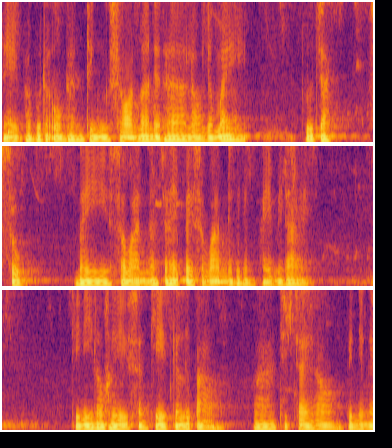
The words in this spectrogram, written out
ในพระพุทธองค์ท่านจึงสอนว่าเนี่ยถ้าเรายังไม่รู้จักสุขในสวรรค์นะจะให้ไปสวรรค์นี่ก็ยังไปไม่ได้ ทีนี้เราเคยสังเกตกันหรือเปล่า ว่าจิตใจเราเป็นยังไง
